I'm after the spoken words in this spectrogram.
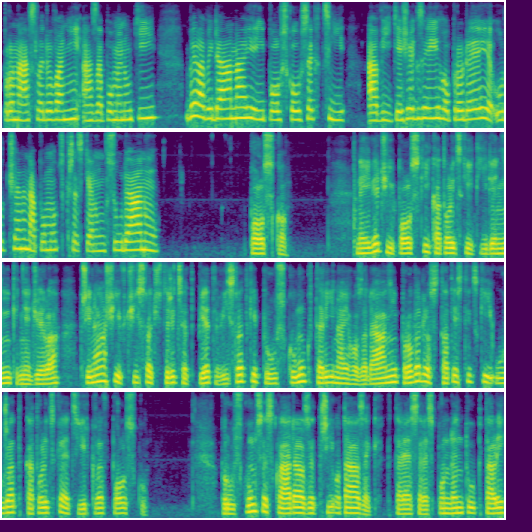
pro následovaní a zapomenutí byla vydána její polskou sekcí a výtěžek z jejího prodeje je určen na pomoc křesťanům v Súdánu. Polsko. Největší polský katolický týdeník Neděla přináší v čísle 45 výsledky průzkumu, který na jeho zadání provedl Statistický úřad katolické církve v Polsku. Průzkum se skládal ze tří otázek, které se respondentů ptali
